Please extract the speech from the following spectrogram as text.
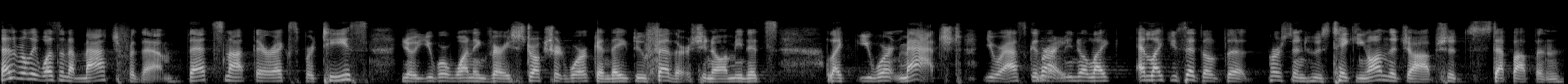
that really wasn't a match for them. That's not their expertise. You know, you were wanting very structured work and they do feathers. You know, I mean, it's like you weren't matched. You were asking right. them, you know, like, and like you said, the, the person who's taking on the job should step up and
